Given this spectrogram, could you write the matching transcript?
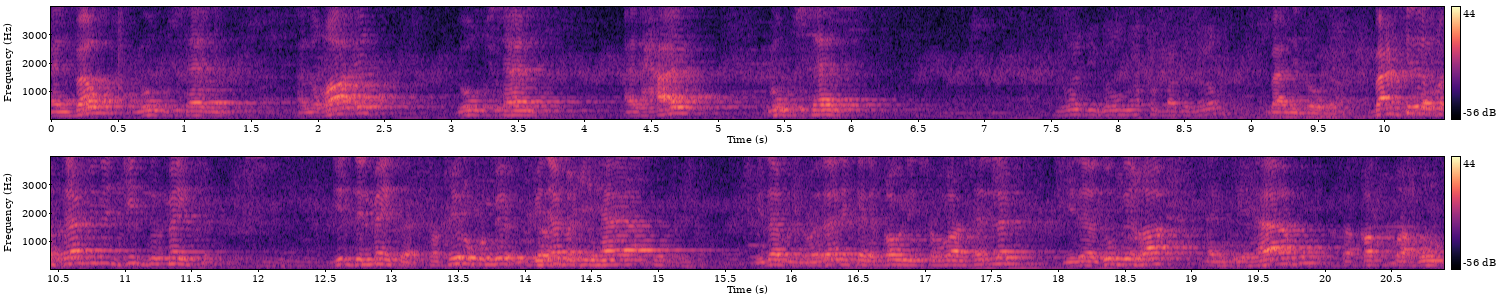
البول يغسل الغائط يغسل الحي يغسل. الوادي بيقوم ياخد بعد اليوم؟ بعد البول بعد كده يا ثامنا جلد الميتة جلد الميتة تطهيركم بدبغها. بدبغ وذلك لقوله صلى الله عليه وسلم إذا دبغ الإهاب فقد طهور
